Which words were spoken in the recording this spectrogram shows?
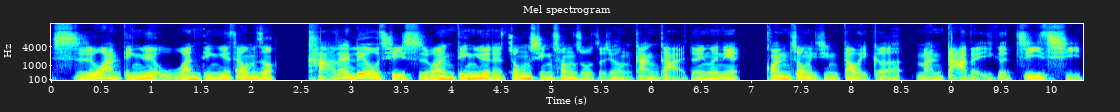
十万订阅、五万订阅，在我们这种卡在六七十万订阅的中型创作者就很尴尬，对，因为你。观众已经到一个蛮大的一个基期，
